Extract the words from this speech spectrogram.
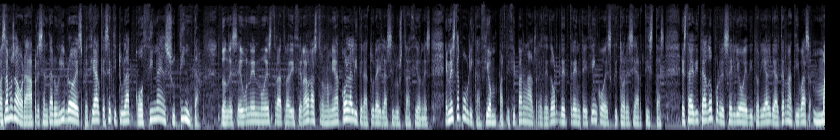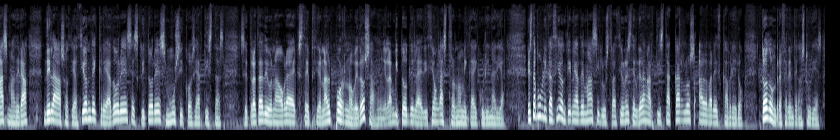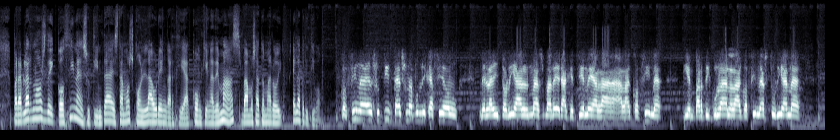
Pasamos ahora a presentar un libro especial que se titula Cocina en su tinta, donde se une nuestra tradicional gastronomía con la literatura y las ilustraciones. En esta publicación participan alrededor de 35 escritores y artistas. Está editado por el sello editorial de alternativas Más Madera de la Asociación de Creadores, Escritores, Músicos y Artistas. Se trata de una obra excepcional por novedosa en el ámbito de la edición gastronómica y culinaria. Esta publicación tiene además ilustraciones del gran artista Carlos Álvarez Cabrero, todo un referente en Asturias. Para hablarnos de cocina en su tinta estamos con Lauren García, con quien además vamos a tomar hoy el aperitivo. Cocina en su tinta es una publicación de la editorial Más Madera que tiene a la, cocina y en particular a la cocina asturiana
